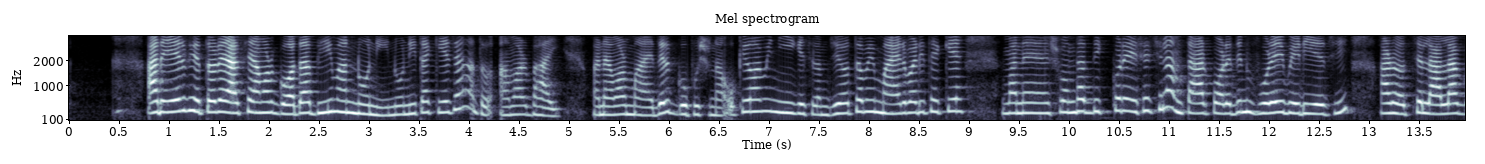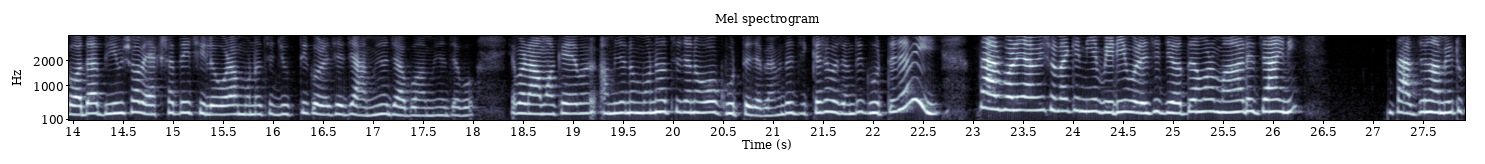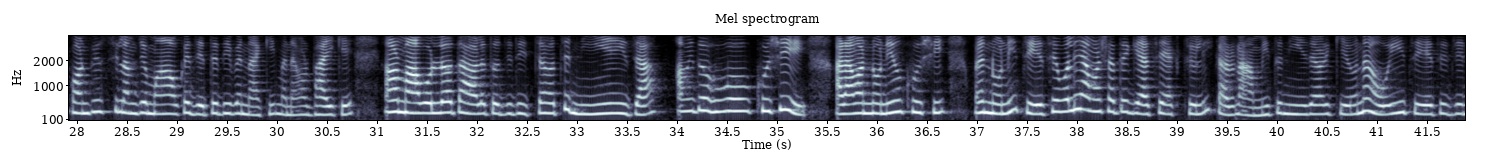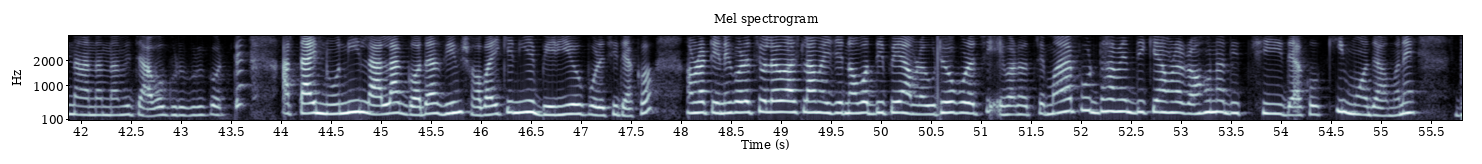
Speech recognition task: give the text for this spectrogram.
আর এর ভেতরে আছে আমার গদা ভীম আর ননি। ননিটা কে জানো তো? আমার ভাই। মানে আমার মায়েদের গোপুসোনা। ওকেও আমি নিয়ে গেছিলাম। যেহেতু আমি মায়ের বাড়ি থেকে মানে সন্ধ্যার দিক করে এসেছিলাম, তার পরের দিন ভোরেই বেরিয়েছি। আর হচ্ছে লালা, গদা, ভীম সব একসাথেই ছিল। ওরা মনে হচ্ছে যুক্তি করেছে যে আমিও যাব আমিও যাব। এবার আমাকে আমি যেন মনে হচ্ছে যেন ও ঘুরতে যাবে। আমি তো জিজ্ঞাসা করছিলাম, তুই ঘুরতে যাবি? তারপরে আমি সোনাকে নিয়ে বেরিয়ে পড়েছি। যেহেতু আমার মা আরে যায়নি তার জন্য আমি একটু কনফিউজ ছিলাম যে মা ওকে যেতে দিবে নাকি? মানে আমার ভাইকে। আমার মা বলল, তাহলে তোর যদি ইচ্ছা হচ্ছে নিয়েই যা। আমি তো হুবহু খুশি আর আমার ননিও খুশি। মানে ননি চেয়েছে বলেই আমার সাথে গেছে অ্যাকচুয়ালি কারণ আমি তো নিয়ে যাওয়ার কেউ না, ওই চেয়েছে যে না না না, আমি যাব ঘুরু করতে। আর তাই ননি, লালা, গদা, ভীম সবাইকে নিয়ে বেরিয়েও পড়েছি, দেখো। আমরা ট্রেনে করে চলেও আসলাম, এই যে নবদ্বীপে আমরা উঠেও পড়েছি। এবার হচ্ছে মায়াপুর ধামের দিকে আমরা রওনা দিচ্ছি, দেখো কি মজা মানে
